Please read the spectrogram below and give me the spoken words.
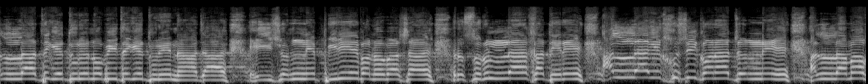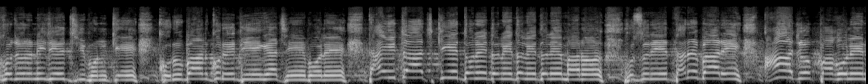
আল্লাহ থেকে দূরে, নবী থেকে দূরে না যায়। এই জন্যে পীরের ভালোবাসায় রসুল্লাহ খাতিরে আল্লাহকে খুশি করার জন্যে আল্লামা হুজুর নিজের জীবনকে কুরবান করে দিয়ে গেছে বলে। তাই তো আজকে দলে দলে দলে দলে মানুষ হুজুরের দরবারে আজও পাগলের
